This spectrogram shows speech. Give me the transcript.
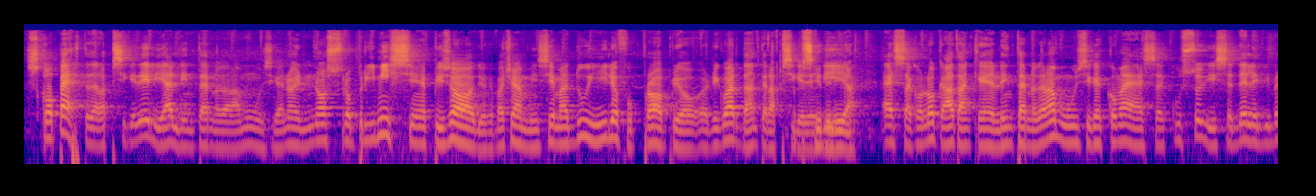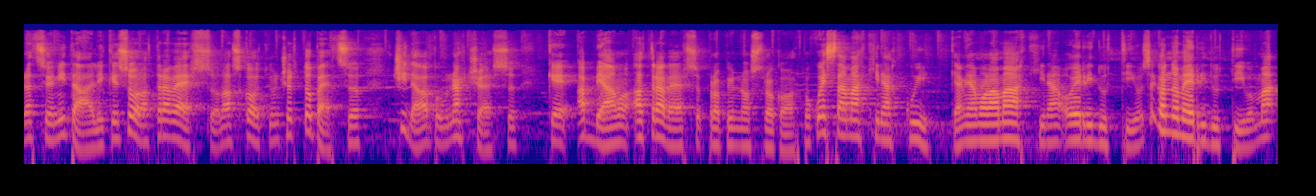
scoperta della psichedelia all'interno della musica. Noi il nostro primissimo episodio che facciamo insieme a Duilio fu proprio riguardante la psichedelia. psichedelia. Essa collocata anche all'interno della musica e come essa custodisse delle vibrazioni tali che solo attraverso l'ascolto di un certo pezzo ci dava poi un accesso che abbiamo attraverso proprio il nostro corpo. Questa macchina qui, chiamiamola macchina o è riduttivo? Secondo me è riduttivo, ma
